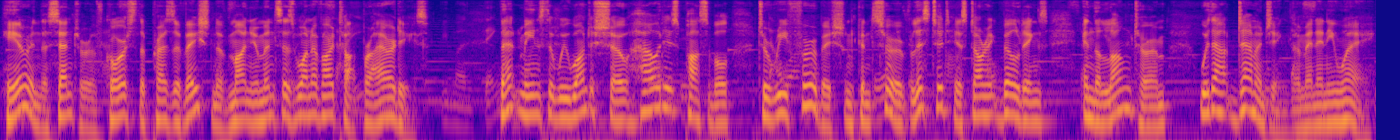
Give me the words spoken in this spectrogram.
Here in the center, of course, the preservation of monuments is one of our top priorities. That means that we want to show how it is possible to refurbish and conserve listed historic buildings in the long term without damaging them in any way.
